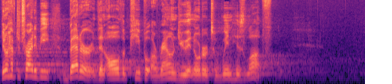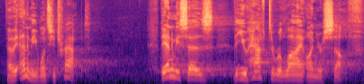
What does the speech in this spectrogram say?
You don't have to try to be better than all the people around you in order to win his love. Now, the enemy wants you trapped. The enemy says that you have to rely on yourself.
